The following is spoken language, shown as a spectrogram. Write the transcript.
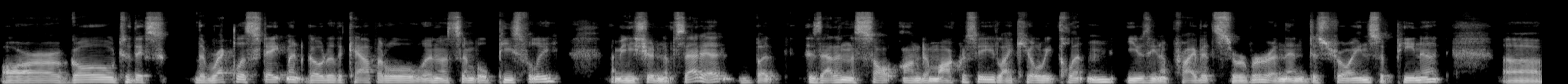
Or go to this the reckless statement, go to the Capitol and assemble peacefully. I mean, he shouldn't have said it, but is that an assault on democracy like Hillary Clinton using a private server and then destroying subpoena uh,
